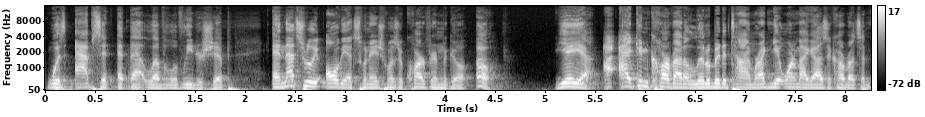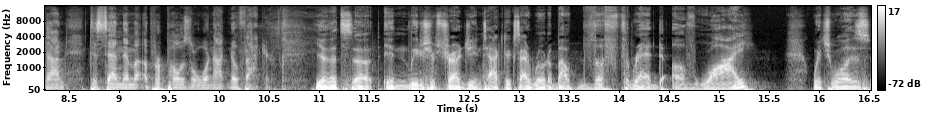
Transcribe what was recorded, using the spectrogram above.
was absent at that level of leadership. And that's really all the explanation was required for him to go, oh, yeah, yeah. I, I, can carve out a little bit of time, or I can get one of my guys to carve out some time to send them a proposal or whatnot. No factor. Yeah, that's uh, in leadership strategy and tactics. I wrote about the thread of why, which was,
